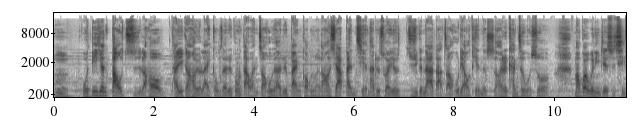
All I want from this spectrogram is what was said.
嗯，我第一天到职，然后他也刚好有来公司，他就跟我打完招呼，他就去办公了。然后下班前，他就出来又继续跟大家打招呼聊天的时候，他就看着我说：“毛怪，我问你一件事情。”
